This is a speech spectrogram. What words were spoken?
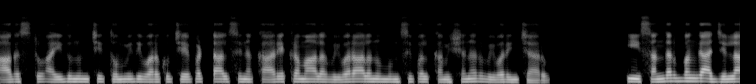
ఆగస్టు ఐదు నుంచి తొమ్మిది వరకు చేపట్టాల్సిన కార్యక్రమాల వివరాలను మున్సిపల్ కమిషనర్ వివరించారు. ఈ సందర్భంగా జిల్లా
